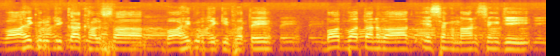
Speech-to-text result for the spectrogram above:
ਵਾਹਿਗੁਰੂ ਜੀ ਕਾ ਖਾਲਸਾ, ਵਾਹਿਗੁਰੂ ਜੀ ਕੀ ਫਤਿਹ। ਬਹੁਤ ਬਹੁਤ ਧੰਨਵਾਦ ਇਹ ਸੰਗਮਾਨ ਸਿੰਘ ਜੀ,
